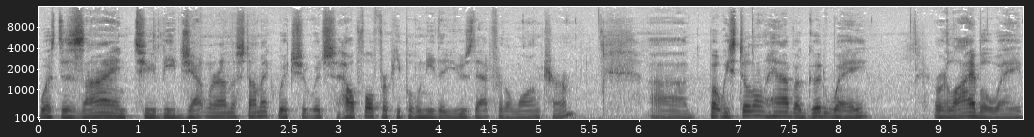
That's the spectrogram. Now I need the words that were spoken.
Was designed to be gentler on the stomach, which which is helpful for people who need to use that for the long term. Uh, but we still don't have a good way, a reliable way,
